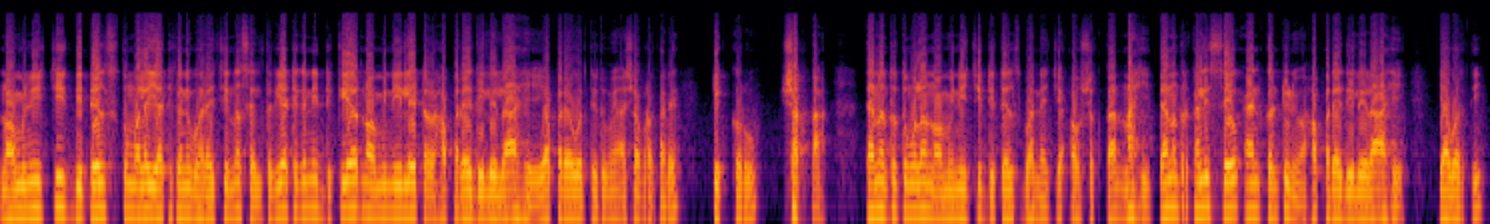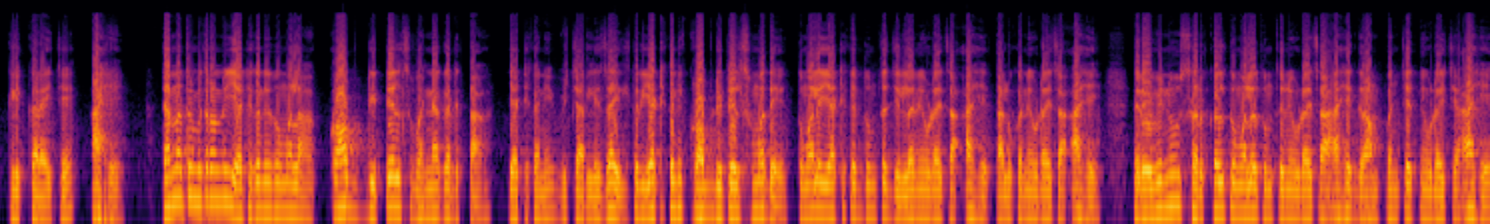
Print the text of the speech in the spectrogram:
नॉमिनीची डिटेल्स तुम्हाला या ठिकाणी भरायची नसेल तर या ठिकाणी डिक्लेअर नॉमिनी लेटर हा पर्याय दिलेला आहे. या पर्यायावरती तुम्ही अशा प्रकारे टिक करू शकता. त्यानंतर तुम्हाला नॉमिनीची डिटेल्स भरण्याची आवश्यकता नाही. त्यानंतर खाली सेव्ह अँड कंटिन्यू हा पर्याय दिलेला आहे. यावरती क्लिक करायचे आहे. त्यानंतर मित्रांनो या ठिकाणी तुम्हाला क्रॉप डिटेल्स भरण्याकरिता या ठिकाणी विचारले जाईल. तर या ठिकाणी क्रॉप डिटेल्समध्ये तुम्हाला या ठिकाणी तुमचा जिल्हा निवडायचा आहे तालुका निवडायचा आहे रेव्हेन्यू सर्कल तुम्हाला तुमचं निवडायचं आहे ग्रामपंचायत निवडायची आहे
